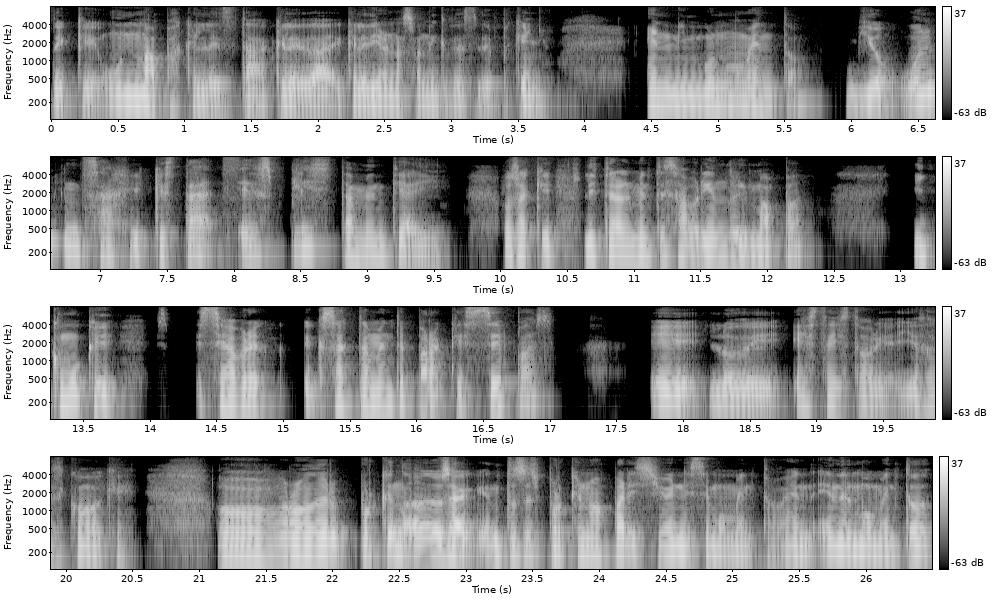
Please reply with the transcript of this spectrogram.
de que un mapa que les da, que le da, que le dieron a Sonic desde pequeño, en ningún momento vio un mensaje que está explícitamente ahí. O sea que literalmente es abriendo el mapa y como que se abre exactamente para que sepas eh, lo de esta historia. Y es así como que, oh, brother, ¿por qué no? O sea, entonces, ¿por qué no apareció en ese momento? En, en el momento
